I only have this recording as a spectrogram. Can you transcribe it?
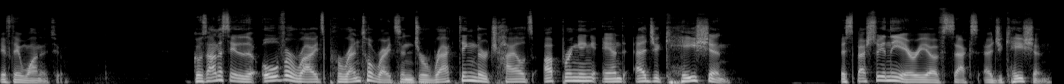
if they wanted to. It goes on to say that it overrides parental rights in directing their child's upbringing and education, especially in the area of sex education.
